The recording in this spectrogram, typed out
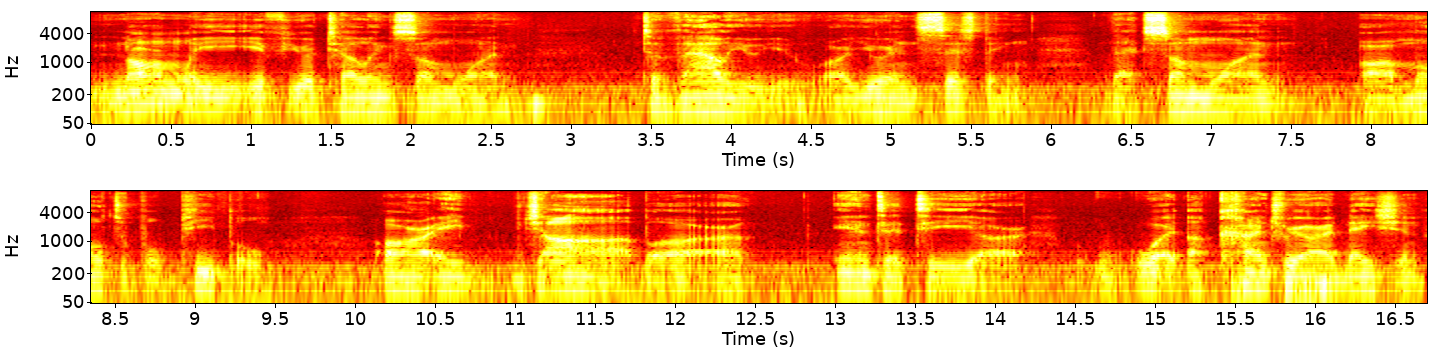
Normally, if you're telling someone to value you or you're insisting that someone or multiple people or a job or entity or what a country or a nation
